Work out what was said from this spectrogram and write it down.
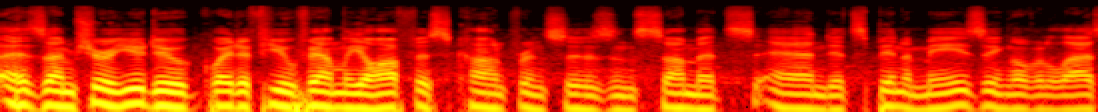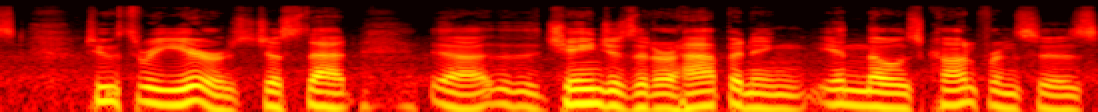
as I'm sure you do, quite a few family office conferences and summits, and it's been amazing over the last two, three years. Just that uh, the changes that are happening in those conferences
